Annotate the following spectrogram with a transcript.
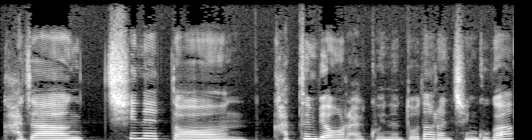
가장 친했던 같은 병을 앓고 있는 또 다른 친구가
